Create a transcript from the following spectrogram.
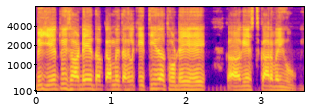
ਵੀ ਜੇ ਤੁਸੀਂ ਸਾਡੇ ਦਾ ਕੰਮ ਦਖਲ ਕੀਤੀ ਤਾਂ ਤੁਹਾਡੇ ਇਹ ਅਗੇਂਸਟ ਕਾਰਵਾਈ ਹੋਊਗੀ।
